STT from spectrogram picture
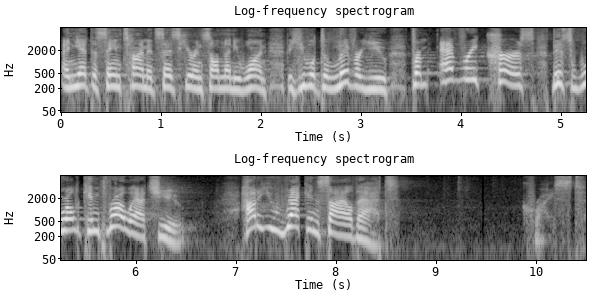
And yet at the same time, it says here in Psalm 91 that he will deliver you from every curse this world can throw at you. How do you reconcile that? Christ.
